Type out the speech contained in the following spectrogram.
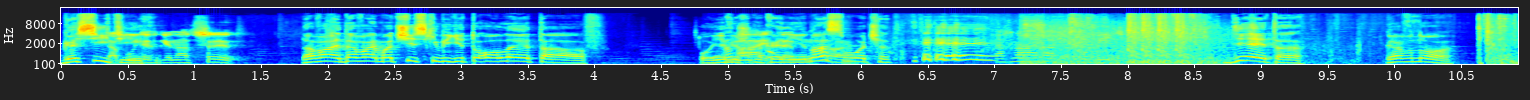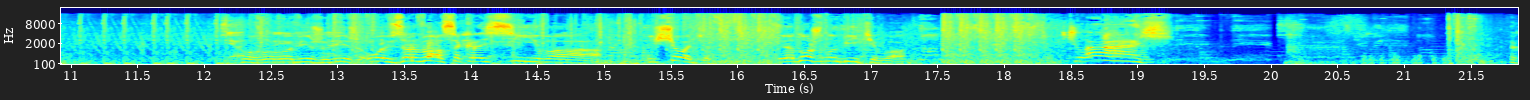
Да Гасите будет их. геноцид. Давай, давай, мочиски видит туалетов. О, я вижу, как да они и нас мочат. Где это? Говно. Я О, во, во, вижу, вижу. Ой, взорвался красиво. Еще один. Я должен убить его. Чё? Ай! Да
